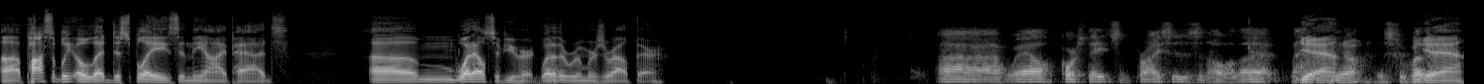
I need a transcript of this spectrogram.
uh, possibly OLED displays in the iPads. Um, what else have you heard? What other rumors are out there? Uh, well, of course, dates and prices and all of that. Yeah. You know, as to whether Yeah.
